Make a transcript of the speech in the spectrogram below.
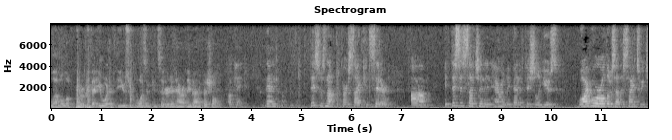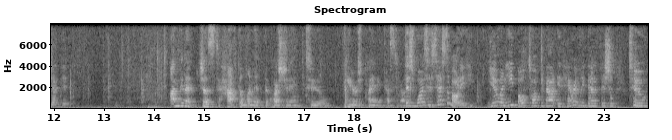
level of proof that you would if the use wasn't considered inherently beneficial. Okay, then, this was not the first site considered. Um, If this is such an inherently beneficial use, why were all those other sites rejected? I'm gonna just have to limit the questioning to Peter's planning testimony. This was his testimony. He- You and he both talked about inherently beneficial to,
